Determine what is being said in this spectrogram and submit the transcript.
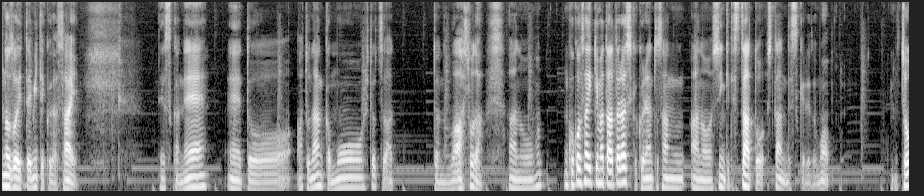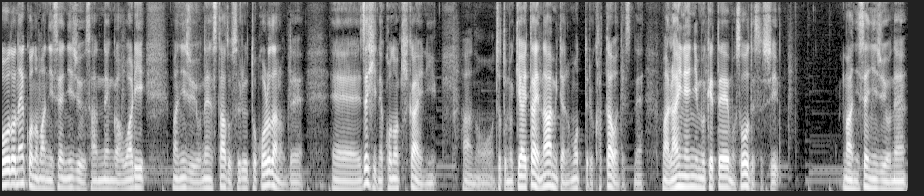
覗いてみてください。ですかね。えっ、ー、とあとなんかもう一つあったのはあそうだ。あのここ最近また新しくクライアントさんあの新規でスタートしたんですけれどもちょうどねこのまあ2023年が終わり、まあ、24年スタートするところなので、えー、ぜひねこの機会にあのちょっと向き合いたいなみたいな思ってる方はですね、まあ、来年に向けてもそうですしまあ、2024年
